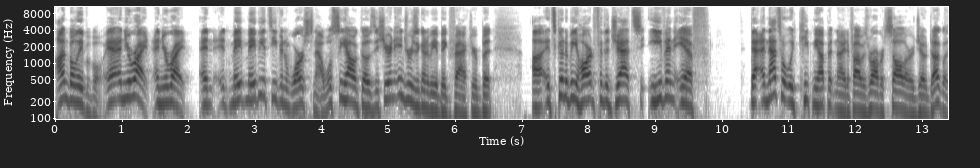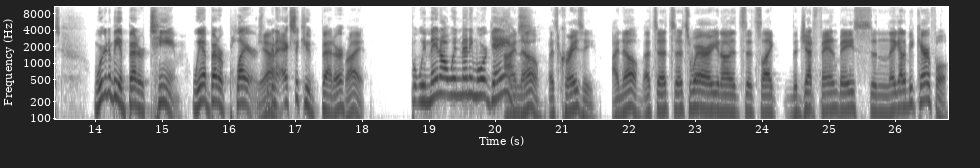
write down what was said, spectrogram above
Unbelievable. And you're right. And you're right. And it may, maybe it's even worse now. We'll see how it goes this year. And injuries are going to be a big factor, but uh, it's going to be hard for the Jets, even if that. And that's what would keep me up at night if I was Robert Saleh or Joe Douglas. We're going to be a better team. We have better players. Yeah. We're going to execute better. Right. But we may not win many more games. I know. It's crazy. I know. That's it's it's where, you know, it's it's like the Jet fan base and they got to be careful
